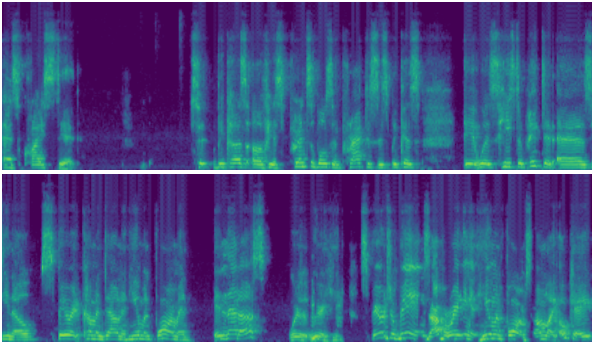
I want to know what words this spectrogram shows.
as Christ did. To, because of his principles and practices because it was he's depicted as you know spirit coming down in human form and isn't that us? We're, we're spiritual beings operating in human form. So i'm like okay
